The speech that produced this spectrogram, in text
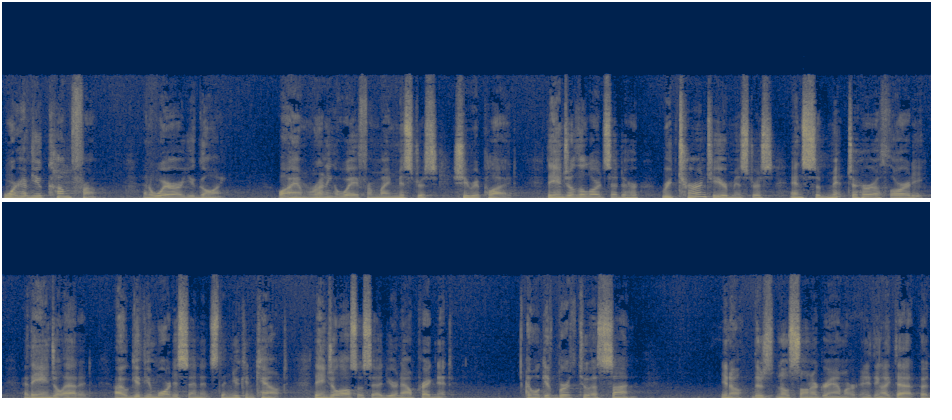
where have you come from? And where are you going? Well, I am running away from my mistress, she replied. The angel of the Lord said to her, Return to your mistress and submit to her authority. And the angel added, I will give you more descendants than you can count. The angel also said, You are now pregnant and will give birth to a son you know, there's no sonogram or anything like that, but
